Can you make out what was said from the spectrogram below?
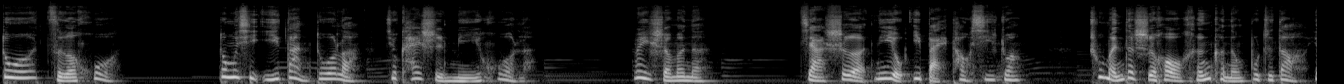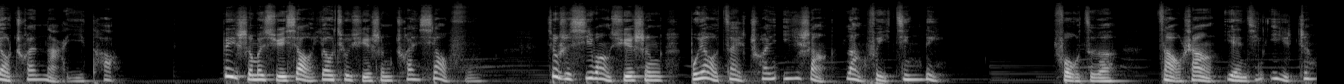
多则惑，东西一旦多了，就开始迷惑了。为什么呢？假设你有一百套西装，出门的时候很可能不知道要穿哪一套。为什么学校要求学生穿校服？就是希望学生不要在穿衣上浪费精力，否则早上眼睛一睁，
